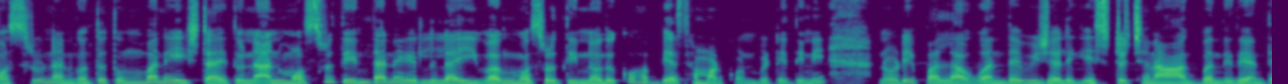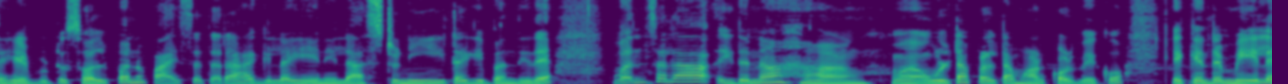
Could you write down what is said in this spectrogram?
ಮೊಸರು ನನಗಂತೂ ತುಂಬಾ ಇಷ್ಟ ಆಯಿತು. ನಾನು ಮೊಸರು ತಿಂತಾನೆ ಇರಲಿಲ್ಲ. ಇವಾಗ ಮೊಸರು ತಿನ್ನೋದಕ್ಕೂ ಅಭ್ಯಾಸ ಮಾಡ್ಕೊಂಡ್ಬಿಟ್ಟಿದ್ದೀನಿ. ನೋಡಿ ಪಲಾವ್ ಒಂದೇ ವಿಜಲಿಗೆ ಎಷ್ಟು ಚೆನ್ನಾಗಿ ಬಂದಿದೆ ಅಂತ ಹೇಳಿಬಿಟ್ಟು ಸ್ವಲ್ಪನೂ ಪಾಯಸ ಥರ ಆಗಿಲ್ಲ, ಏನಿಲ್ಲ. ಅಷ್ಟು ನೀಟಾಗಿ ಬಂದಿದೆ. ಒಂದು ಸಲ ಇದನ್ನು ಉಲ್ಟಾ ಪಲ್ಟಾ ಮಾಡ್ಕೊಳ್ಬೇಕು. ಏಕೆಂದರೆ ಮೇಲೆ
